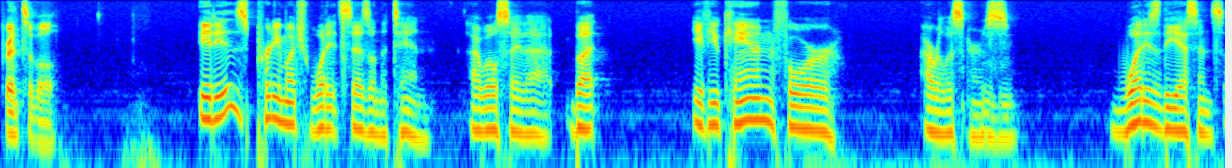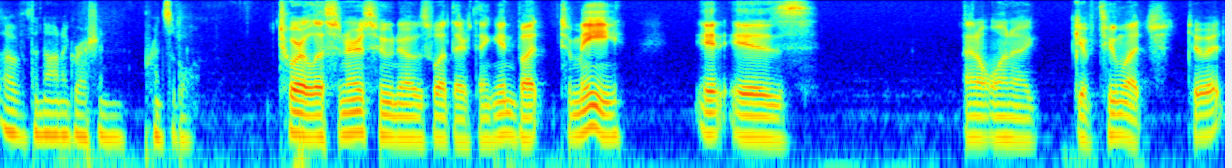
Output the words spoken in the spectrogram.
principle. It is pretty much what it says on the tin. I will say that. But if you can, for our listeners, mm-hmm. what is the essence of the non aggression principle? To our listeners, who knows what they're thinking, but to me, it is. I don't want to give too much to it.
